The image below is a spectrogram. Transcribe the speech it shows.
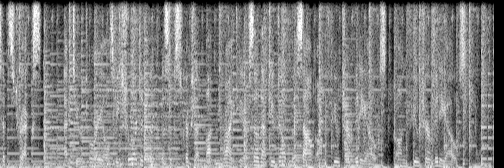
tips tricks and tutorials be sure to click the subscription button right here so that you don't miss out on future videos, on future videos.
